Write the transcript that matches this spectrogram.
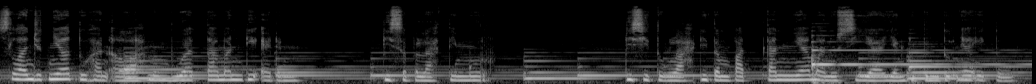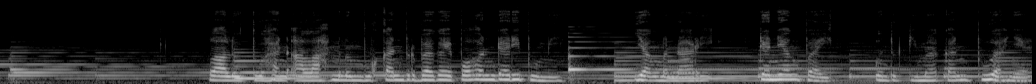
Selanjutnya Tuhan Allah membuat taman di Eden, di sebelah timur. Di situlah ditempatkannya manusia yang dibentuknya itu Lalu Tuhan Allah menumbuhkan berbagai pohon dari bumi yang menarik dan yang baik untuk dimakan buahnya.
